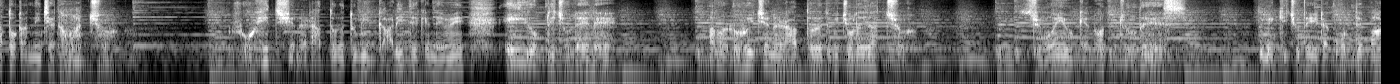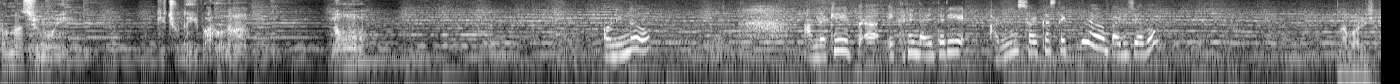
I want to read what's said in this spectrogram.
এতটা নিচে নামাচ্ছ? রোহিত সেনের হাত ধরে তুমি গাড়ি থেকে নেমে এই অবধি চলে এলে। আবার রোহিত সেনের হাত ধরে তুমি চলে যাচ্ছ। Srimoyee you can't do this তুমি কিছুতেই এটা করতে পারো না শ্রীময়ী। কিছুতেই পারো না। নো অনিন্দ আমরা কি এখানে দাঁড়িয়ে দাঁড়িয়ে আরও সার্কাস দেখব না বাড়ি যাব? না বাড়ি যাব।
